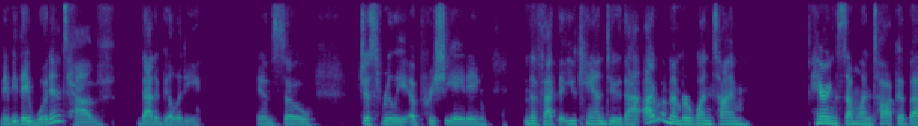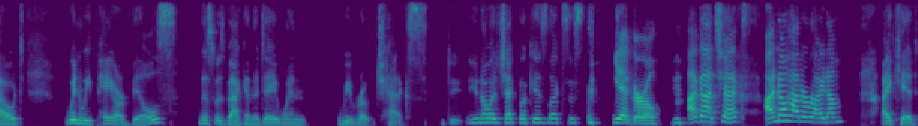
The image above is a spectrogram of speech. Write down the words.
maybe they wouldn't have that ability. And so just really appreciating the fact that you can do that. I remember one time hearing someone talk about when we pay our bills. This was back in the day when we wrote checks. Do you know what a checkbook is, Lexus? Yeah, girl. I got checks. I know how to write them. I kid.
